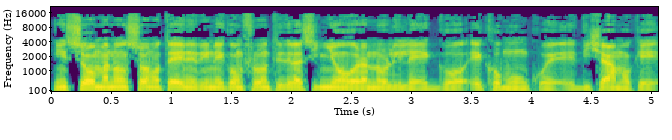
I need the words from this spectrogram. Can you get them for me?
Insomma, non sono teneri nei confronti della signora, non li leggo. E comunque eh, diciamo che,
